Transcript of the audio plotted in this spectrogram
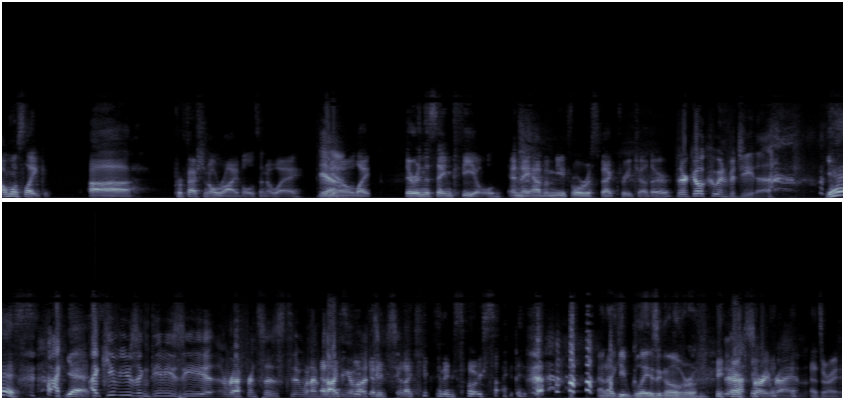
almost like uh, professional rivals in a way. Yeah. You know, like they're in the same field and they have a mutual respect for each other. They're Goku and Vegeta. Yes. I, Yes. I keep using DBZ references to when I'm And talking about getting, DC. and I keep getting so excited. And I keep glazing over. over here. Yeah, sorry, Brian. That's all right.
